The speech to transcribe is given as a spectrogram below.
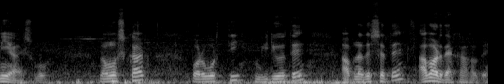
নিয়ে আসব। নমস্কার, পরবর্তী ভিডিওতে আপনাদের সাথে আবার দেখা হবে।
